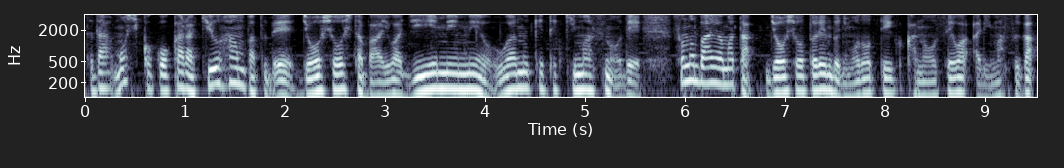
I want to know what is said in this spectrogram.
ただ、もしここから急反発で上昇した場合は GMMA を上抜けてきますので、その場合はまた上昇トレンドに戻っていく可能性はありますが、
